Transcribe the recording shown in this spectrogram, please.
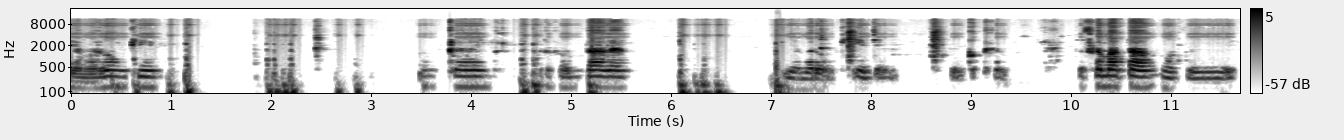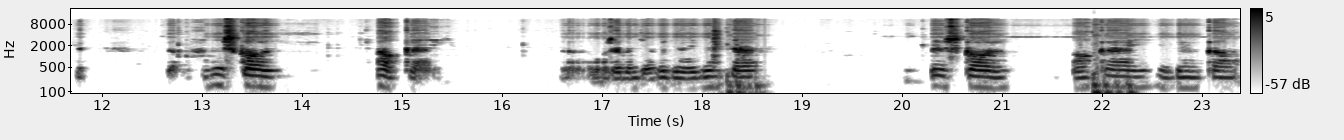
I malunki. Okej. Okay. Trochę dalej. I malunki. Jedziemy. Do schemata, no wyszkol, okej, okay. może będzie jedynce, wyszkol, okay. jedynka,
